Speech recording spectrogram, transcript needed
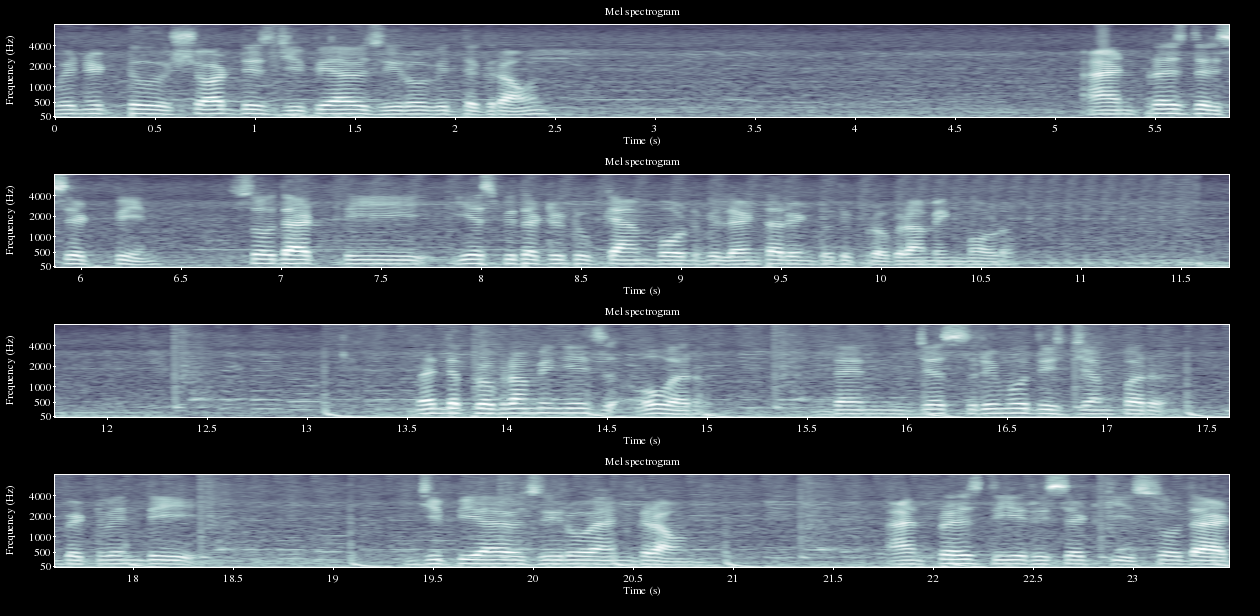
we need to short this GPIO 0 with the ground and press the reset pin so that the ESP32 cam board will enter into the programming mode when the programming is over then just remove this jumper between the GPIO 0 and ground and press the reset key so that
